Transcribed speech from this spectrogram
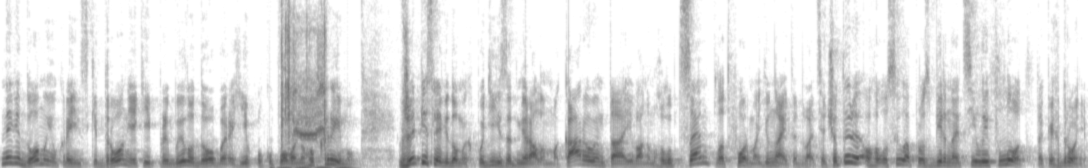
невідомий український дрон, який прибило до берегів окупованого Криму. Вже після відомих подій з адміралом Макаровим та Іваном Голубцем платформа United 24 оголосила про збір на цілий флот таких дронів.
